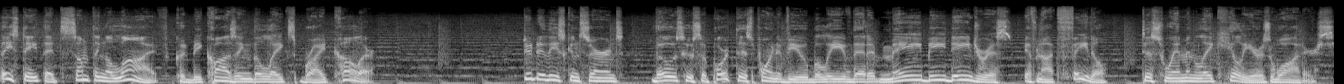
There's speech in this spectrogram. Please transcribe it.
They state that something alive could be causing the lake's bright color. Due to these concerns, those who support this point of view believe that it may be dangerous, if not fatal, to swim in Lake Hillier's waters.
